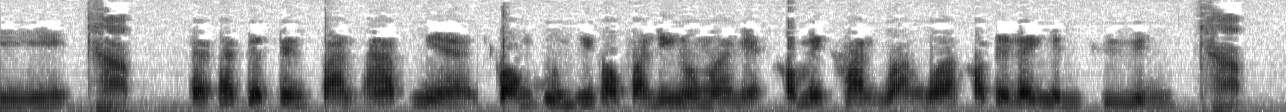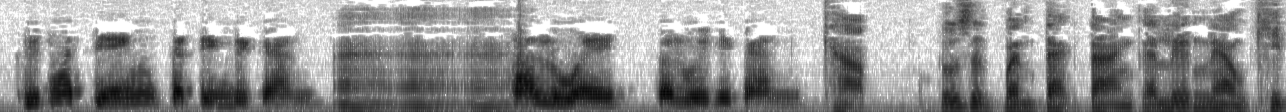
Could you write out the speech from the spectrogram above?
นี้ครับแต่ถ้าเกิดเป็นสตาร์ทอัพเนี่ยกองทุนที่เขาฟันดิ้งลงมาเนี่ยเขาไม่คาดหวังว่าเขาจะได้เงินคืนครับ คือถ้าเจ๊งก็เจ๊งด้วยกันอ่าอ่าอ่าถ้ารวยก็รวยด้วยกันครับ รู้สึกมันแตกต่างกันเรื่องแนวคิด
